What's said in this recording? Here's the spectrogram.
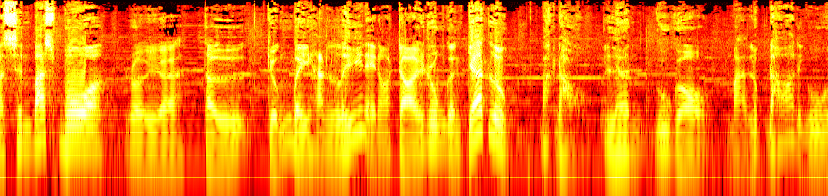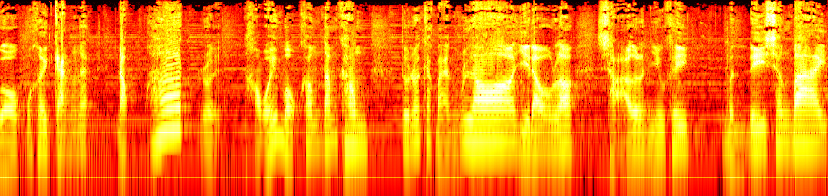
uh, xin passport rồi uh, tự chuẩn bị hành lý này nọ trời run gần chết luôn. Bắt đầu lên google mà lúc đó thì google cũng hơi căng á đọc hết rồi hỏi 1080 tôi nói các bạn lo gì đâu lo sợ là nhiều khi mình đi sân bay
